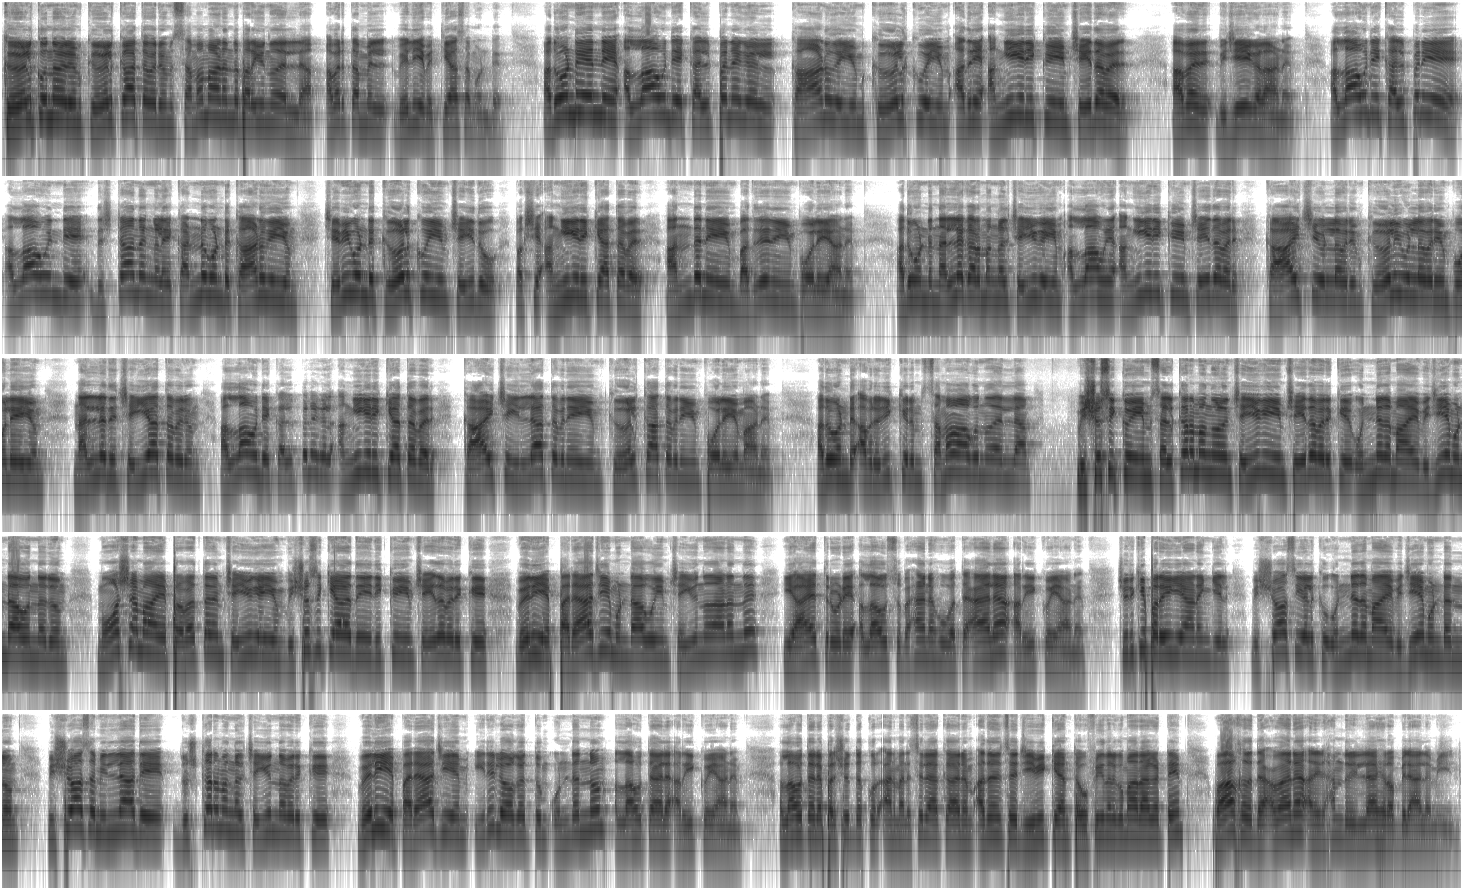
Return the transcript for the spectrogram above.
കേൾക്കുന്നവരും കേൾക്കാത്തവരും സമമാണെന്ന് പറയുന്നതല്ല. അവർ തമ്മിൽ വലിയ വ്യത്യാസമുണ്ട്. അതുകൊണ്ട് തന്നെ അള്ളാഹുവിന്റെ കൽപ്പനകൾ കാണുകയും കേൾക്കുകയും അതിനെ അംഗീകരിക്കുകയും ചെയ്തവർ അവർ വിജയികളാണ്. അള്ളാഹുവിന്റെ കൽപ്പനയെ അള്ളാഹുവിന്റെ ദൃഷ്ടാന്തങ്ങളെ കണ്ണുകൊണ്ട് കാണുകയും ചെവി കൊണ്ട് കേൾക്കുകയും ചെയ്തു. പക്ഷെ അംഗീകരിക്കാത്തവർ അന്ധനെയും ബദലനെയും പോലെയാണ്. അതുകൊണ്ട് നല്ല കർമ്മങ്ങൾ ചെയ്യുകയും അള്ളാഹുവിനെ അംഗീകരിക്കുകയും ചെയ്തവർ കാഴ്ചയുള്ളവരും കേളിയുള്ളവരും പോലെയും നല്ലത് ചെയ്യാത്തവരും അള്ളാഹുവിന്റെ കൽപ്പനകൾ അംഗീകരിക്കാത്തവർ കാഴ്ചയില്ലാത്തവനെയും കേൾക്കാത്തവനെയും പോലെയുമാണ്. അതുകൊണ്ട് അവരൊരിക്കലും സമമാകുന്നതല്ല. വിശ്വസിക്കുകയും സൽക്കർമ്മങ്ങളും ചെയ്യുകയും ചെയ്തവർക്ക് ഉന്നതമായ വിജയമുണ്ടാവുന്നതും മോശമായ പ്രവർത്തനം ചെയ്യുകയും വിശ്വസിക്കാതെ ഇരിക്കുകയും ചെയ്തവർക്ക് വലിയ പരാജയമുണ്ടാവുകയും ചെയ്യുന്നതാണെന്ന് ഈ ആയത്തിലൂടെ അള്ളാഹു സുബാനഹുവത്തെ ആല അറിയിക്കുകയാണ്. ചുരുക്കി പറയുകയാണെങ്കിൽ വിശ്വാസികൾക്ക് ഉന്നതമായ വിജയമുണ്ടെന്നും വിശ്വാസമില്ലാതെ ദുഷ്കർമ്മങ്ങൾ ചെയ്യുന്നവർക്ക് വലിയ പരാജയം ഇരു ലോകത്തും ഉണ്ടെന്നും അള്ളാഹു താല അറിയിക്കുകയാണ്. അള്ളാഹു താല പരിശുദ്ധ ഖുർആൻ മനസ്സിലാക്കാനും അതനുസരിച്ച് ജീവിക്കാൻ തൗഫീഖ് നൽകുമാറാകട്ടെ. വാഹൃദ് അവാന അലഹമുല്ലാഹി റബ്ബിൽ ആലമീൻ.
